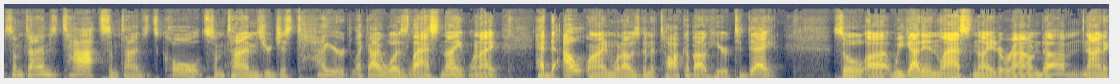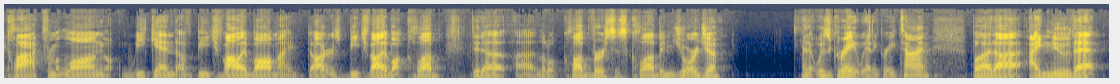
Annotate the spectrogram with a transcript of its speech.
Sometimes it's hot. Sometimes it's cold. Sometimes you're just tired, like I was last night when I had to outline what I was going to talk about here today. So uh, we got in last night around um, nine o'clock from a long weekend of beach volleyball. My daughter's beach volleyball club did a, a little club versus club in Georgia, and it was great. We had a great time, but uh, I knew that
